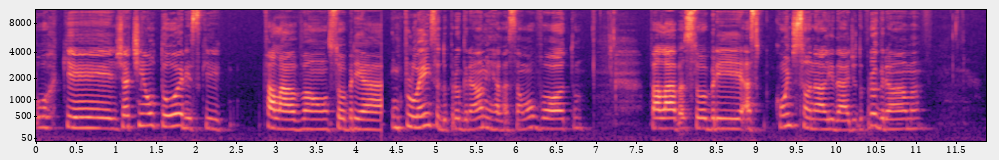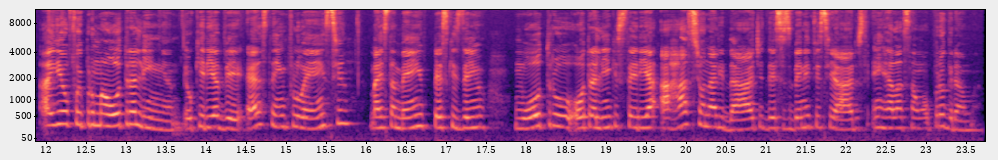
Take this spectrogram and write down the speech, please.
porque já tinha autores que falavam sobre a influência do programa em relação ao voto, falava sobre a condicionalidade do programa. Aí eu fui para uma outra linha. Eu queria ver esta influência, mas também pesquisei um outro, outra linha que seria a racionalidade desses beneficiários em relação ao programa.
